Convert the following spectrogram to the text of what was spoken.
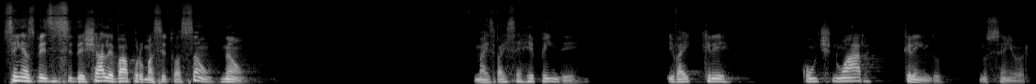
sem às vezes se deixar levar por uma situação? Não. Mas vai se arrepender e vai crer, continuar crendo no Senhor.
